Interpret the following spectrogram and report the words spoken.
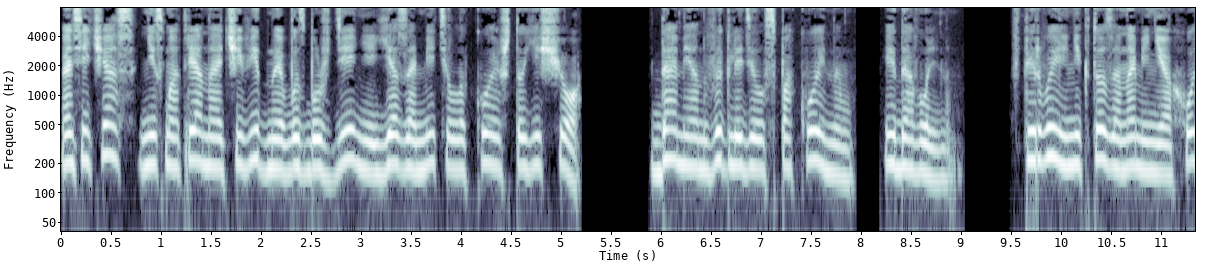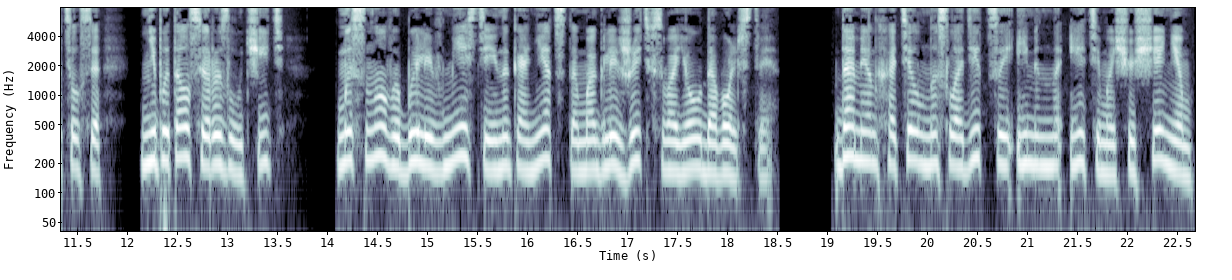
а сейчас, несмотря на очевидное возбуждение, я заметила кое-что еще. Дамиан выглядел спокойным и довольным. Впервые никто за нами не охотился, не пытался разлучить. Мы снова были вместе и, наконец-то, могли жить в свое удовольствие. Дамиан хотел насладиться именно этим ощущением,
